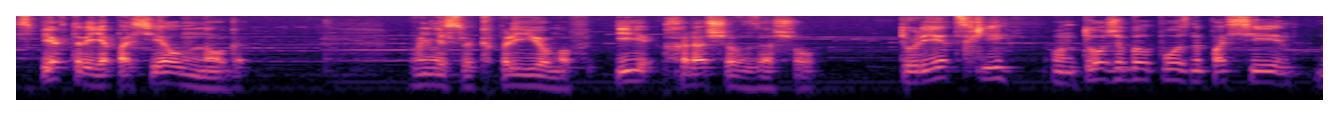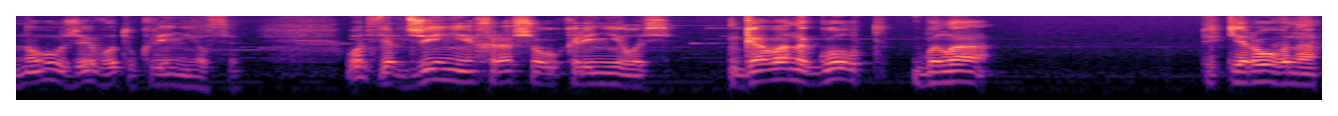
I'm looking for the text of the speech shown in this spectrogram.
Спектр я посел много. В несколько приемов. И хорошо взошел. Турецкий, он тоже был поздно посеян, но уже вот укоренился. Вот Вирджиния хорошо укоренилась. Гавана Голд была пикирована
